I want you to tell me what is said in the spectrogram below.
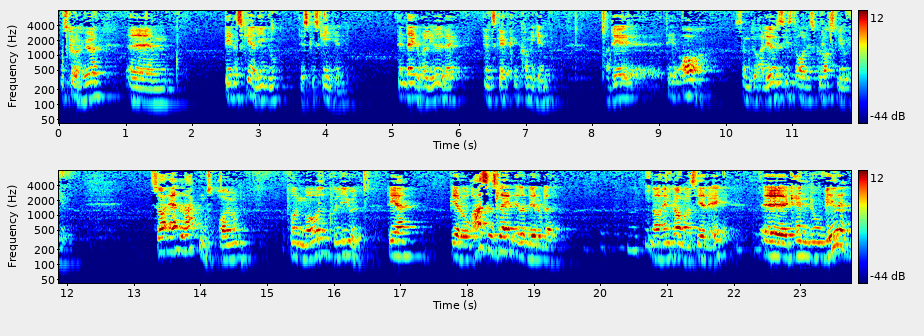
nu skal du høre, øh, det der sker lige nu, det skal ske igen. Den dag, du har levet i dag, den skal komme igen. Og det, det år, som du har levet sidste år, det skulle du også leve igen. Så er lakmusprøven på en måde på livet, det er, bliver du rædselslagen, eller bliver du glad? Når han kommer og siger det, ikke? Øh, kan du ville,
